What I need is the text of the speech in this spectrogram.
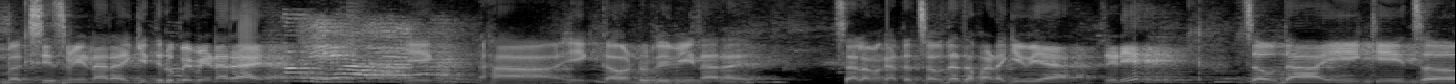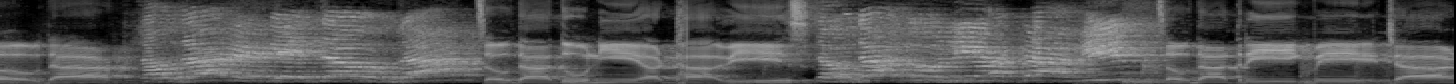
बक्षीस मिळणार आहे. किती रुपये मिळणार आहे? एक हा एकावन्न रुपये मिळणार आहे. चला मग आता चौदाचा फाडा घेऊया. रेडी चौदा एके चौदा. चौदा दोन्ही अठ्ठावीस. चौदा त्रिक बेचाळ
